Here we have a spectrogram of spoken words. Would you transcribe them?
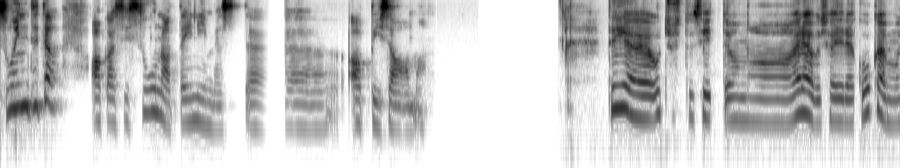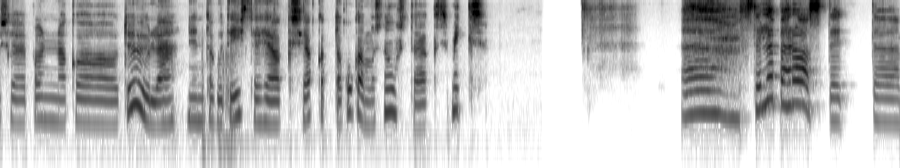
sundida, aga siis suunata inimest äh, abi saama Teie otsustasite oma ärevushäire kogemuse panna ka tööle nii enda kui teiste heaks ja hakata kogemusnõustajaks, miks? Äh, sellepärast, et äh,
